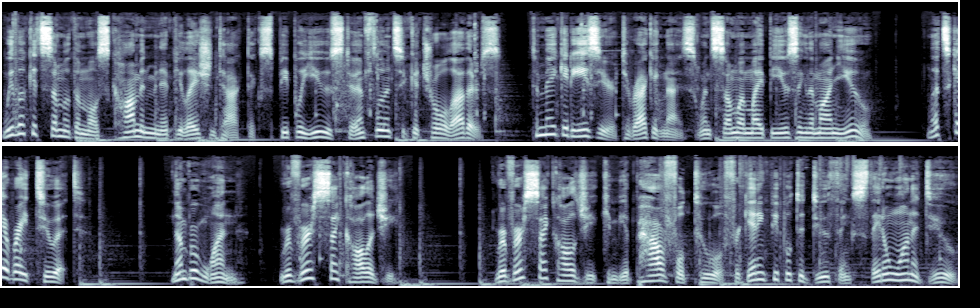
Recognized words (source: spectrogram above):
We look at some of the most common manipulation tactics people use to influence and control others, to make it easier to recognize when someone might be using them on you. Let's get right to it. Number 1. Reverse psychology. Reverse psychology can be a powerful tool for getting people to do things they don't want to do,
